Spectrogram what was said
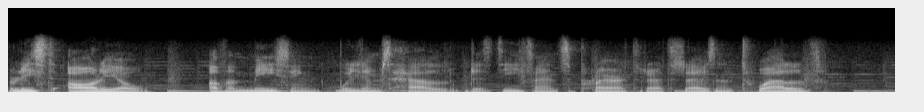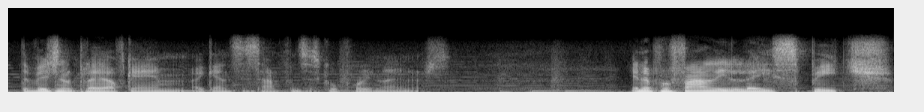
released audio of a meeting Williams held with his defense prior to their 2012 divisional playoff game against the San Francisco 49ers. In a profanity laced speech,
